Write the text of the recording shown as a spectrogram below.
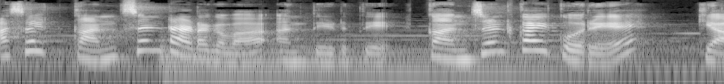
అసలు కన్సెంట్ అడగవా? అని తిడితే కన్సెంట్ కాయ కోరే? క్యా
